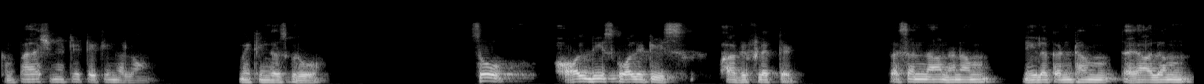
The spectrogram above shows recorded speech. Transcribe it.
Compassionately taking along, making us grow. So, all these qualities are reflected. Prasannananam, Neelakantham, Dayalam.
